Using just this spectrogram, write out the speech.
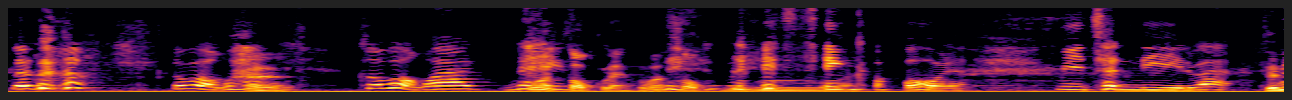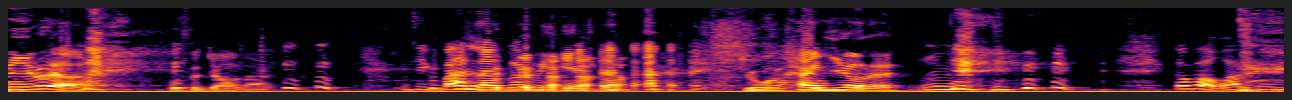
แล้วก็เขาบอกว่า เออ เขาบอกว่าในหัวตกเลย หัวตกในสิงคโปร์เนี่ยมีชะนีด้วย จะหนีด้วยเหรอโอ้สุดยอดมากจริงๆบ้านเราก็มีนะ อยู่ข้างๆเยี่ยวเลย ก็บอกว่ามี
